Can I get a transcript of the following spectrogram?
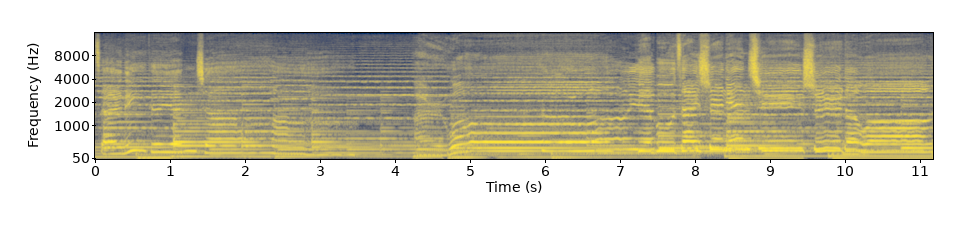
在你的眼角，不再是年轻时的我。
